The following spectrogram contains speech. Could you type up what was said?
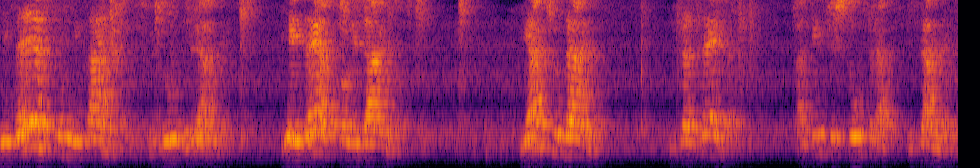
Ideja sindikata, ljudi radnici, je ideja solidarnosti. Ja ću danas za tebe a ti ćeš sutra za mene.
